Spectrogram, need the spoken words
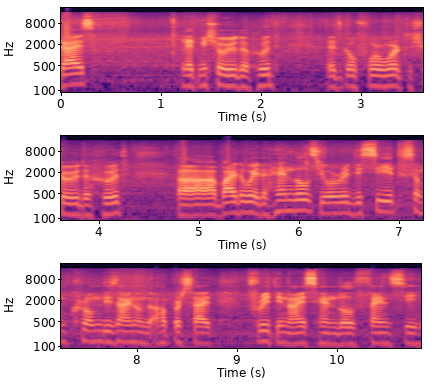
guys let me show you the hood. Let's go forward to show you the hood. Uh, by the way the handles you already see it. Some chrome design on the upper side. Pretty nice handle fancy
